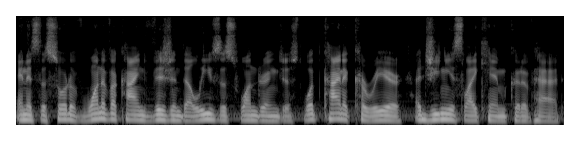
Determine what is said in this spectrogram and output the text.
and it's the sort of one of a kind vision that leaves us wondering just what kind of career a genius like him could have had.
